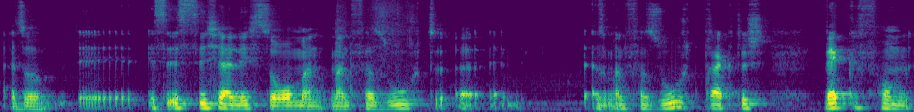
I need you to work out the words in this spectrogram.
Also äh, es ist sicherlich so, man, man versucht, äh, also man versucht praktisch weg vom,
